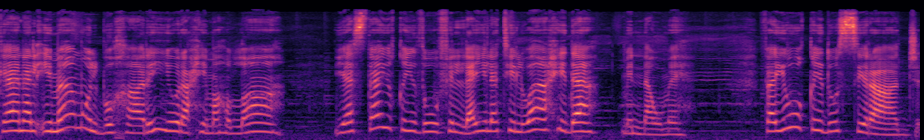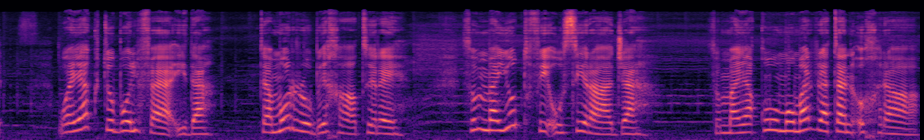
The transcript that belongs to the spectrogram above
كان الإمام البخاري رحمه الله يستيقظ في الليلة الواحدة من نومه فيوقد السراج ويكتب الفائدة. تمر بخاطره ثم يطفئ سراجه ثم يقوم مرة أخرى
